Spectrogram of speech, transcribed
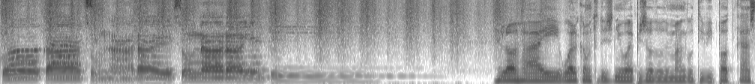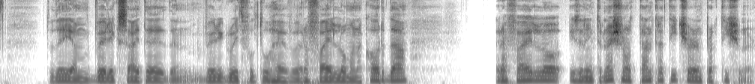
Coca sonarai, sonarai en ti. Hello, hi, welcome to this new episode of the Mango TV podcast. Today I'm very excited and very grateful to have Raffaello Manacorda. Raffaello is an international Tantra teacher and practitioner.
